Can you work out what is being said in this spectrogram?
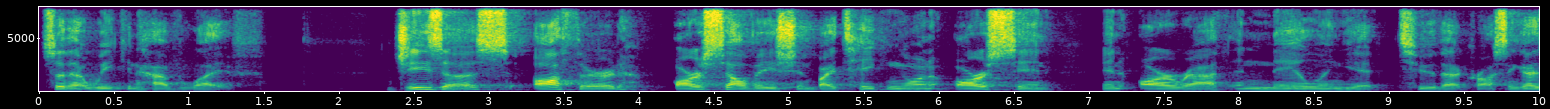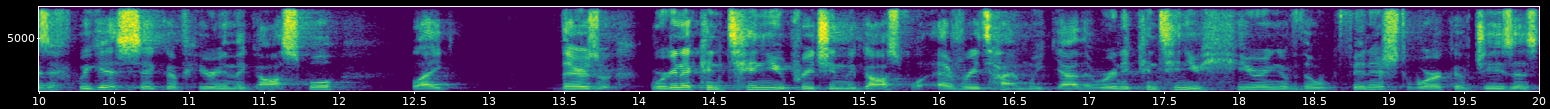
so that we can have life. Jesus authored our salvation by taking on our sin and our wrath and nailing it to that cross. And guys, if we get sick of hearing the gospel, like there's we're going to continue preaching the gospel every time we gather. We're going to continue hearing of the finished work of Jesus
